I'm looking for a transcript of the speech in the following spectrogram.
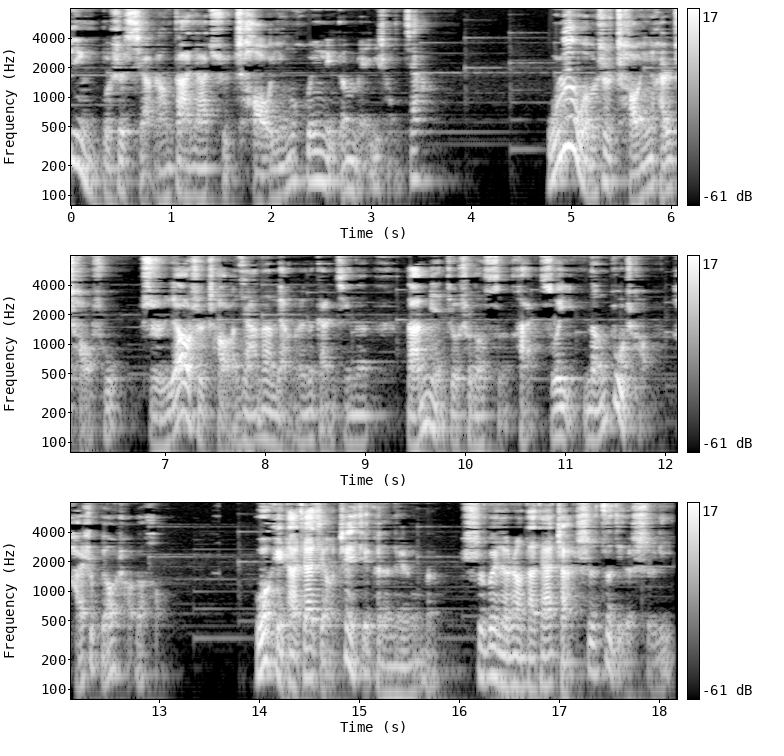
并不是想让大家去吵赢婚姻里的每一场架。无论我们是吵赢还是吵输，只要是吵了架，那两个人的感情呢，难免就受到损害。所以能不吵还是不要吵的好。我给大家讲这节课的内容呢，是为了让大家展示自己的实力。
